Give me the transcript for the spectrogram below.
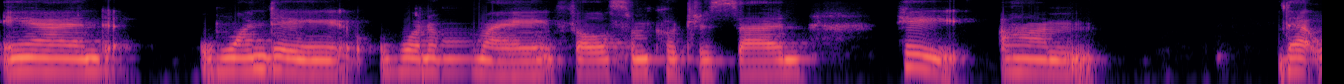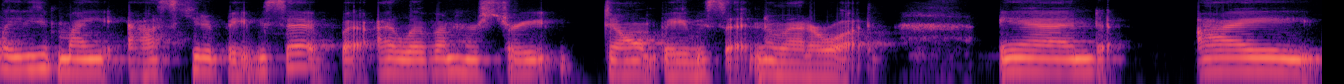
And one day, one of my fellow swim coaches said, Hey, um, that lady might ask you to babysit, but I live on her street. Don't babysit no matter what. And I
